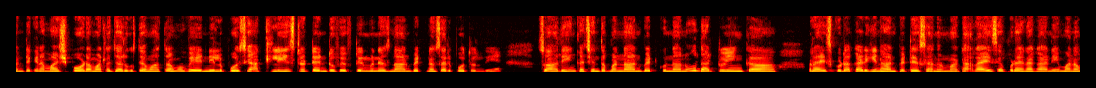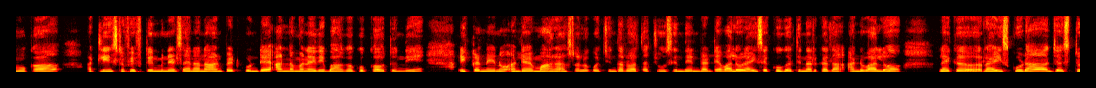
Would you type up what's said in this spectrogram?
అంటే కన్నా మర్చిపోవడం అట్లా జరిగితే మాత్రం వేడి నీళ్ళు పోసి at least ten to fifteen minutes నానబెట్టినా సరిపోతుంది. సో అది ఇంకా చింతపండు నానబెట్టుకున్నాను. దట్టు ఇంకా రైస్ కూడా కడిగి నానపెట్టేసాను అనమాట రైస్ ఎప్పుడైనా కానీ మనం ఒక అట్లీస్ట్ ఫిఫ్టీన్ మినిట్స్ అయినా నానపెట్టుకుంటే అన్నం అనేది బాగా కుక్ అవుతుంది. ఇక్కడ నేను అంటే మహారాష్ట్రలోకి వచ్చిన తర్వాత చూసింది ఏంటంటే వాళ్ళు రైస్ ఎక్కువగా తినరు కదా అండ్ వాళ్ళు లైక్ రైస్ కూడా జస్ట్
